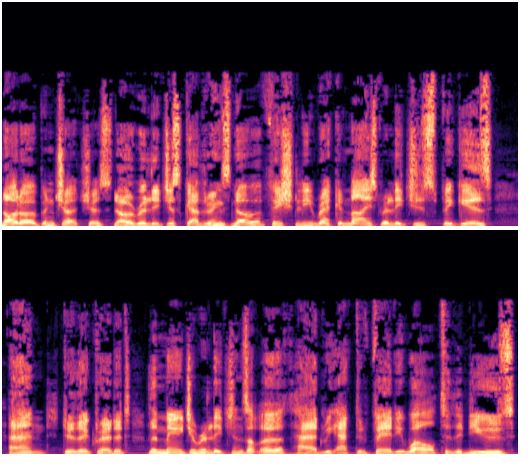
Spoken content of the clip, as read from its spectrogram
Not open churches, no religious gatherings, no officially recognized religious figures. And, to their credit, the major religions of Earth had reacted fairly well to the news,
